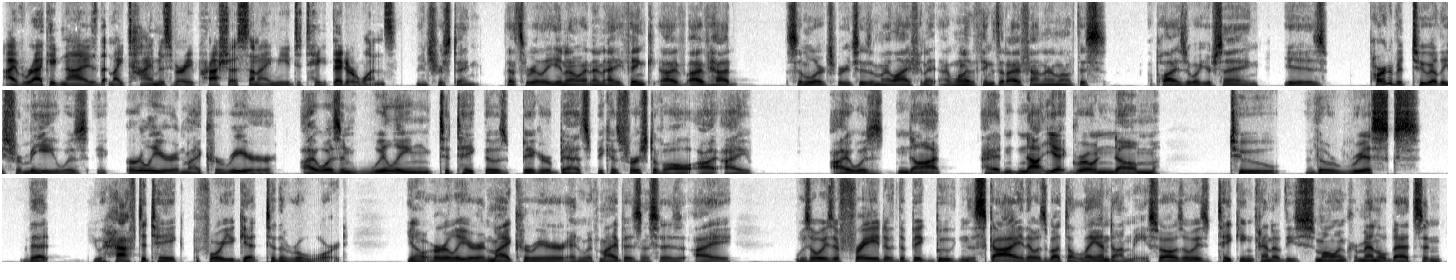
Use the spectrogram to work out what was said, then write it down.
I've recognized that my time is very precious and I need to take bigger ones. Interesting. That's really, you know, and, and I think I've I've had similar experiences in my life, and I, I, one of the things that I found, I don't know if this applies to what you're saying, is part of it too, at least for me, was earlier in my career, I wasn't willing to take those bigger bets because, first of all, I I, I was not, I had not yet grown numb to the risks that you have to take before you get to the reward. You know, earlier in my career and with my businesses, I was always afraid of the big boot in the sky that was about to land on me. So I was always taking kind of these small incremental bets and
